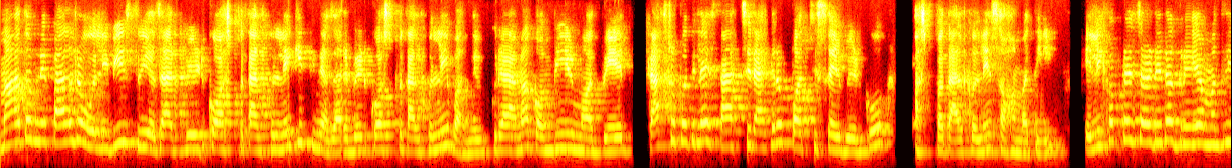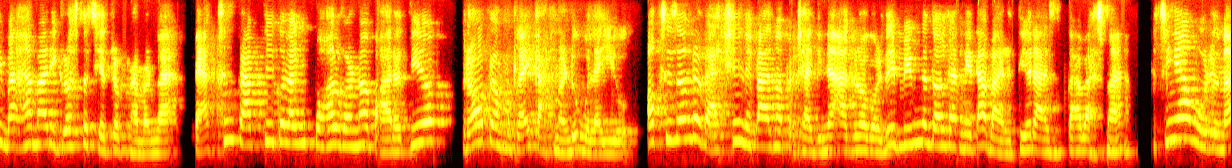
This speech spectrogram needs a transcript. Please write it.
माधव नेपाल र ओली बिच दुई हजार बेडको अस्पताल खोल्ने कि तिन हजार बेडको अस्पताल खोल्ने भन्ने कुरामा गम्भीर मतभेद राष्ट्रपतिलाई साक्षी राखेर पच्चिस सय बेडको अस्पताल खोल्ने सहमति। हेलिकप्टर चढेर गृहमन्त्री महामारीग्रस्त क्षेत्र भ्रमणमा भ्याक्सिन प्राप्तिको लागि पहल गर्न भारतीय र प्रमुखलाई काठमाडौँ बोलाइयो। अक्सिजन र भ्याक्सिन नेपालमा पठाइदिन आग्रह गर्दै विभिन्न दलका नेता भारतीय राजदूतावासमा चिनिया मोडलमा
